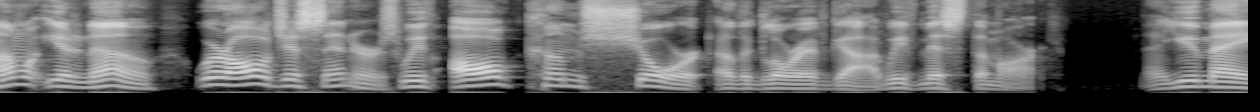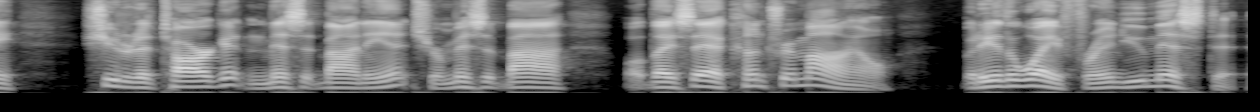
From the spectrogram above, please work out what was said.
I want you to know we're all just sinners. We've all come short of the glory of God. We've missed the mark. Now, you may shoot at a target and miss it by an inch or miss it by what they say a country mile. But either way, friend, you missed it.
